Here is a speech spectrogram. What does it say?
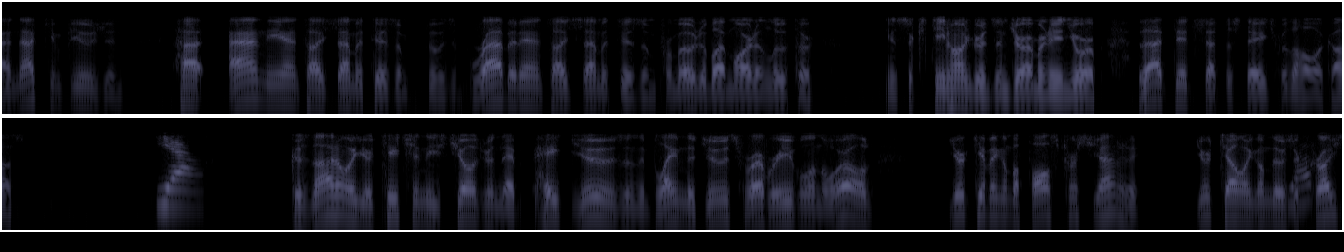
and that confusion ha- and the anti-Semitism, there was rabid anti-Semitism promoted by Martin Luther in 1600s in Germany and Europe. That did set the stage for the Holocaust. Yeah. Because not only you're teaching these children that hate Jews and that blame the Jews for every evil in the world, you're giving them a false Christianity. You're telling them there's Yep. a Christ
